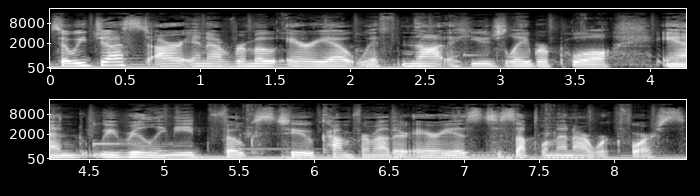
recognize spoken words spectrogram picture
So we just are in a remote area with not a huge labor pool, and we really need folks to come from other areas to supplement our workforce.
